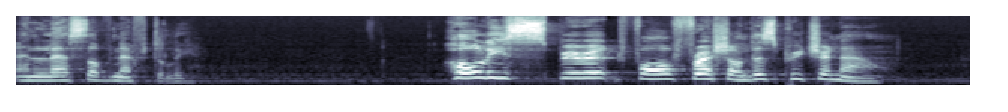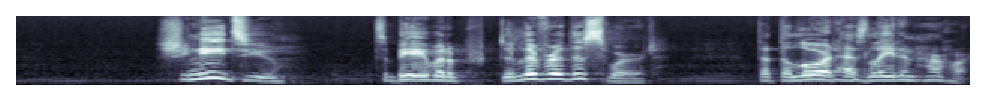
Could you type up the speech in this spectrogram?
and less of Naphtali. Holy Spirit, fall fresh on this preacher now. She needs you to be able to deliver this word that the Lord has laid in her heart.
